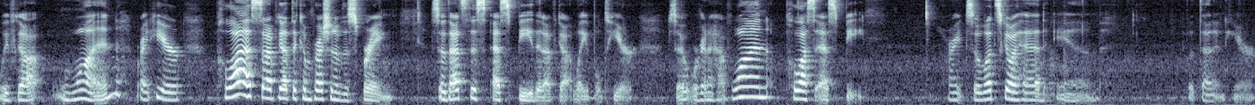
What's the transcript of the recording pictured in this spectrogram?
we've got 1 right here, plus I've got the compression of the spring. So that's this SB that I've got labeled here. So we're going to have 1 plus SB. All right, so let's go ahead and put that in here.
